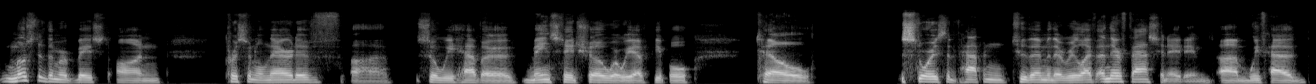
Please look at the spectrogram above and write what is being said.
most of them are based on personal narrative. Uh, so we have a main stage show where we have people tell stories that have happened to them in their real life, and they're fascinating. Um, we've had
